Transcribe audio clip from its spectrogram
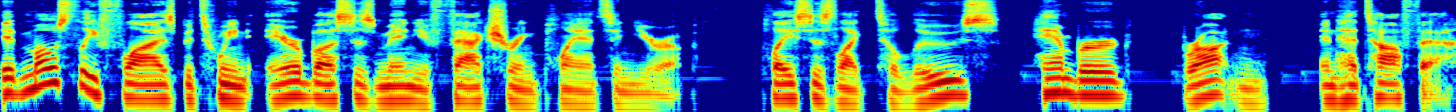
It mostly flies between Airbus's manufacturing plants in Europe, places like Toulouse, Hamburg, Broughton, and Getafe.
